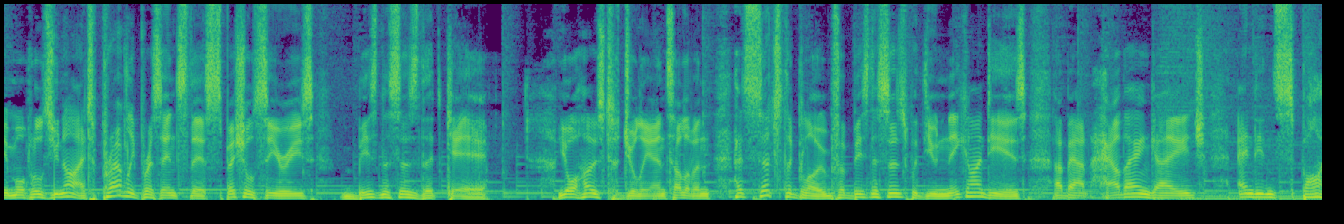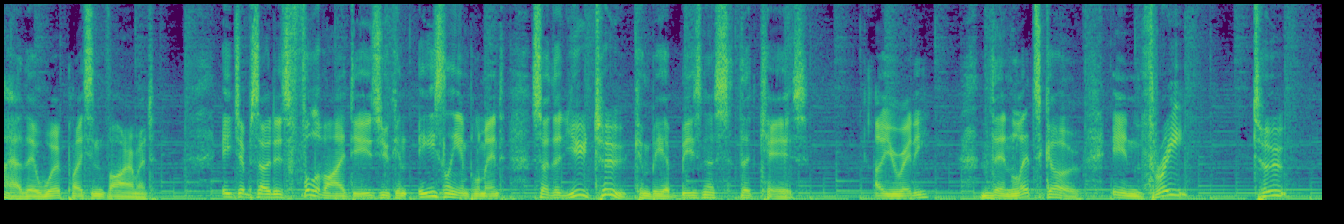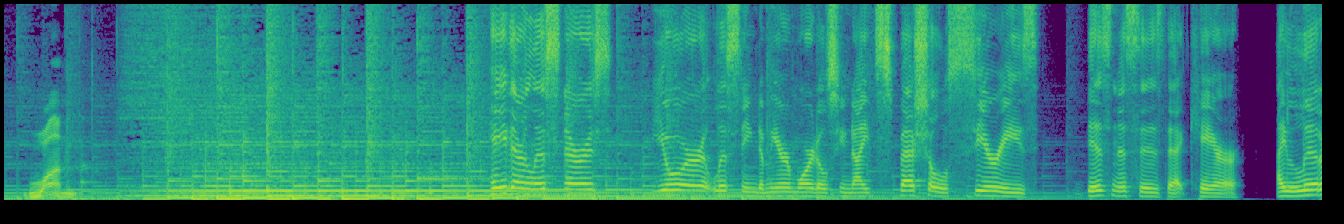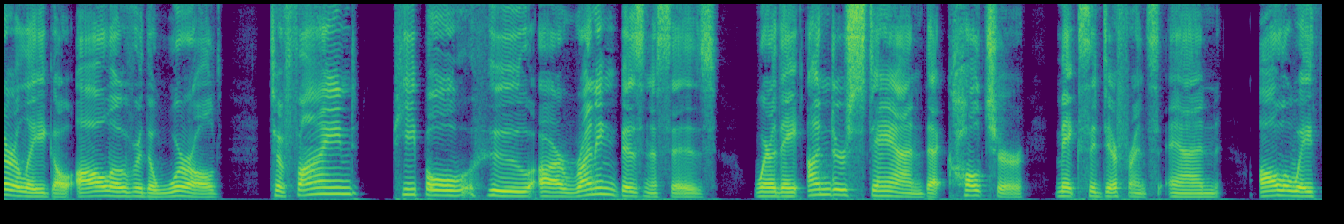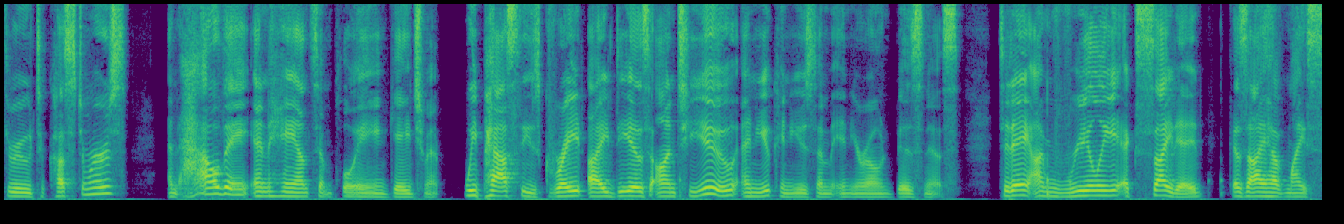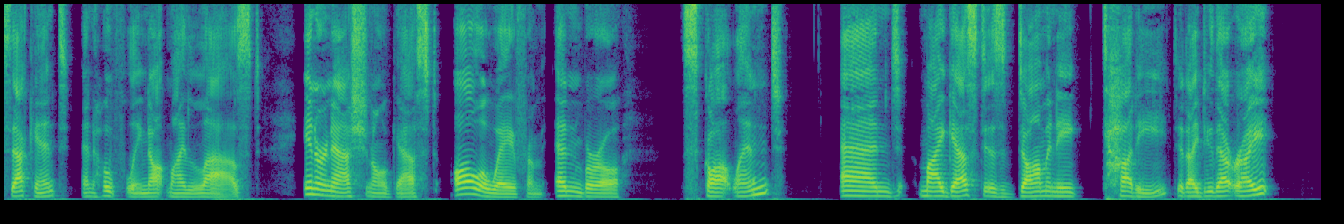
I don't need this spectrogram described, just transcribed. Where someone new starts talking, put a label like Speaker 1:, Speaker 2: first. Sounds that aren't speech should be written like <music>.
Speaker 1: Mere Mortals Unite proudly presents their special series, Businesses That Care. Your host, Julie Ann Sullivan, has searched the globe for businesses with unique ideas about how they engage and inspire their workplace environment. Each episode is full of ideas you can easily implement so that you too can be a business that cares. Are you ready? Then let's go in three, two, one.
Speaker 2: Hey there, listeners. You're listening to Mere Mortals Unite special series, Businesses That Care. I literally go all over the world to find people who are running businesses where they understand that culture makes a difference and all the way through to customers and how they enhance employee engagement. We pass these great ideas on to you and you can use them in your own business. Today, I'm really excited because I have my second and hopefully not my last international guest, all the way from Edinburgh, Scotland. And my guest is Dominique Taddei. Did I do that right?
